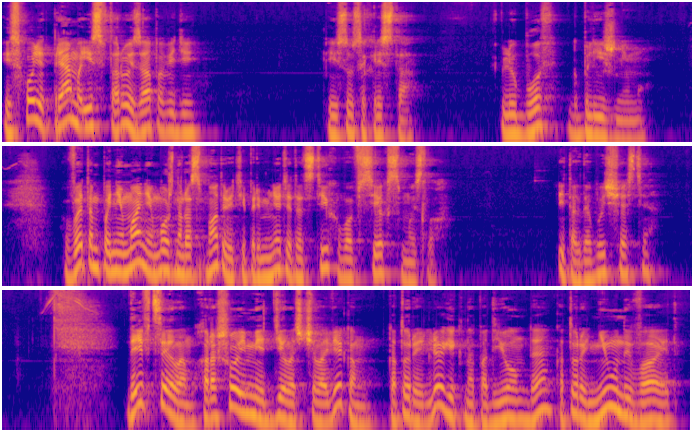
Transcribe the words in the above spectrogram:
исходит прямо из второй заповеди Иисуса Христа – любовь к ближнему. В этом понимании можно рассматривать и применять этот стих во всех смыслах. И тогда будет счастье. Да и в целом хорошо иметь дело с человеком, который легок на подъем, да, который не унывает –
